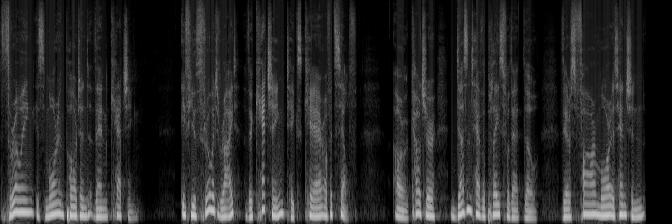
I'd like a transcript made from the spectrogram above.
throwing is more important than catching. If you throw it right, the catching takes care of itself. Our culture doesn't have a place for that, though. There's far more attention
